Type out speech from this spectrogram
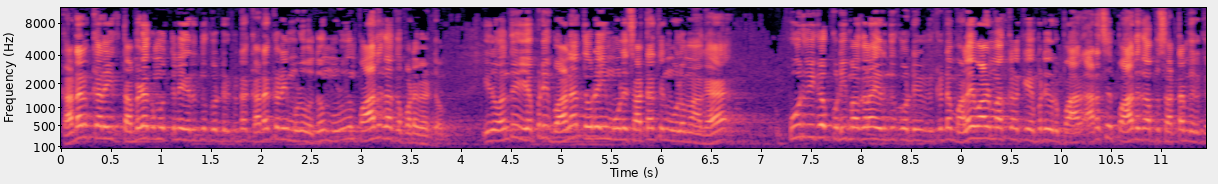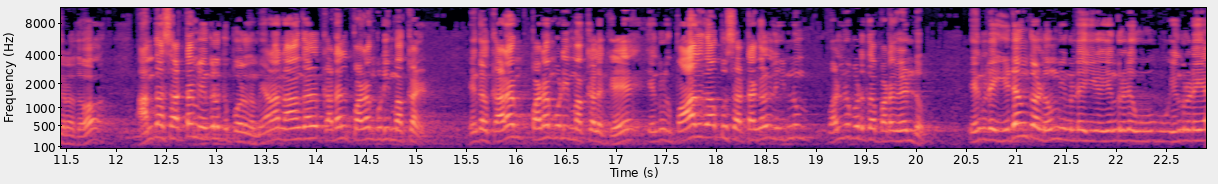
கடற்கரை தமிழகத்தில் இருந்து கொண்டிருக்கிற கடற்கரை முழுவதும் முழுவதும் பாதுகாக்கப்பட வேண்டும். இது வந்து எப்படி வனத்துறை மூல சட்டத்தின் மூலமாக பூர்வீக குடிமகளாக இருந்து கொண்டிருக்கின்ற மலைவாழ் மக்களுக்கு எப்படி ஒரு பா- அரசு பாதுகாப்பு சட்டம் இருக்கிறதோ அந்த சட்டம் எங்களுக்கு பொருந்தும். ஏன்னா நாங்கள் கடல் பழங்குடி மக்கள். எங்கள் கடன் பழங்குடி மக்களுக்கு எங்களுக்கு பாதுகாப்பு சட்டங்கள் இன்னும் வலுப்படுத்தப்பட வேண்டும். எங்களுடைய இடங்களும் எங்களுடைய எங்களுடைய உ- எங்களுடைய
